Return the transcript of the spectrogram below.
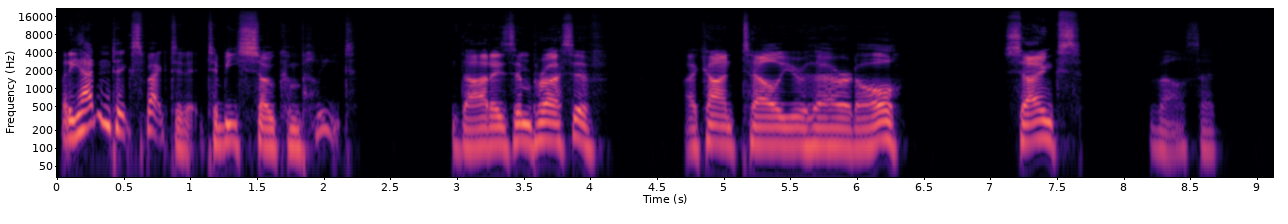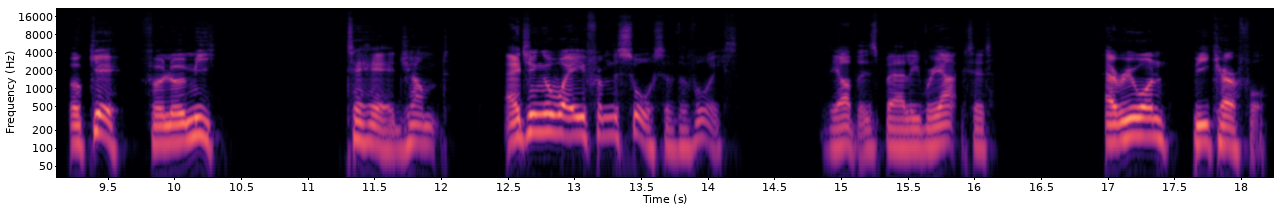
but he hadn't expected it to be so complete. That is impressive. I can't tell you're there at all. Thanks, Val said. Okay, follow me. Tahir jumped, edging away from the source of the voice. The others barely reacted. Everyone, be careful,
